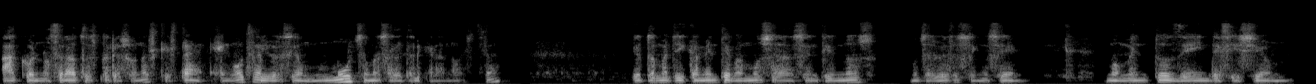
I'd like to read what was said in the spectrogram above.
a conocer a otras personas que están en otra vibración mucho más alta que la nuestra y automáticamente vamos a sentirnos muchas veces en ese momento de indecisión.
